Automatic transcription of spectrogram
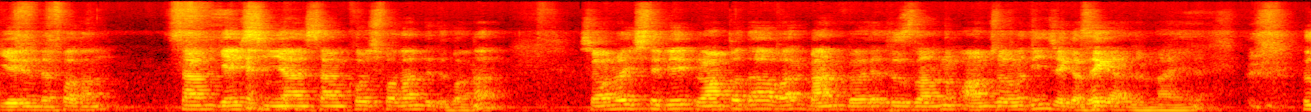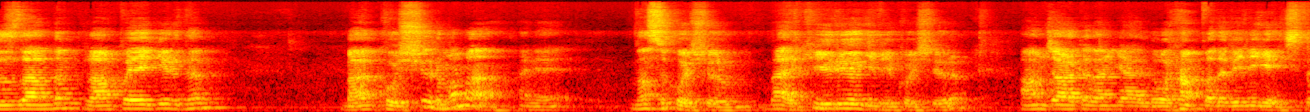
yerinde falan. Sen gençsin yani sen koş falan dedi bana. Sonra işte bir rampa daha var. Ben böyle hızlandım. Amca onu deyince gaza geldim ben yine. Hızlandım. Rampaya girdim. Ben koşuyorum ama hani nasıl koşuyorum? Belki yürüyor gibi koşuyorum. Amca arkadan geldi. O rampada beni geçti.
